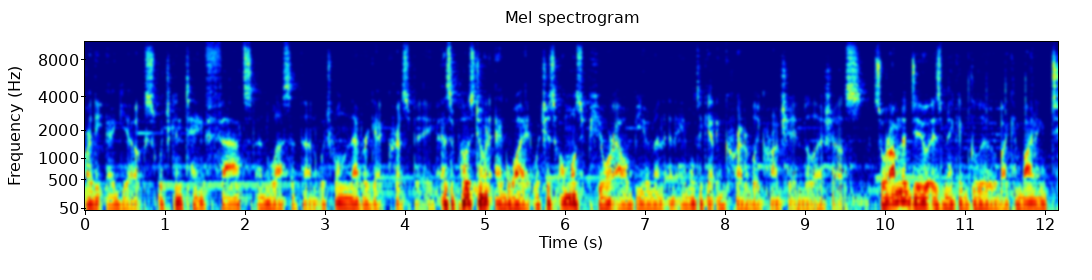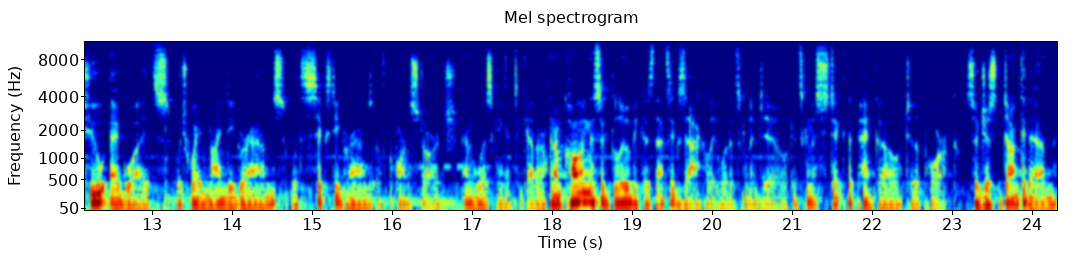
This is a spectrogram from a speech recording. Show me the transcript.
are the egg yolks, which contain fats and lecithin, which will never get crispy, as opposed to an egg white, which is almost pure albumin and able to get incredibly crunchy and delicious. So what I'm gonna do is make a glue by combining two egg whites, which weigh 90 grams, with 60 grams of cornstarch and whisking it together. And I'm calling this a glue because that's exactly what it's gonna do. It's gonna stick the panko to the pork. So just dunk it in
